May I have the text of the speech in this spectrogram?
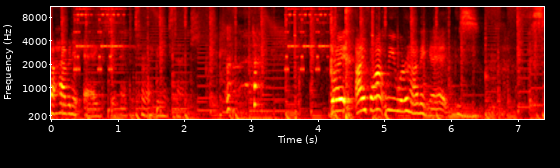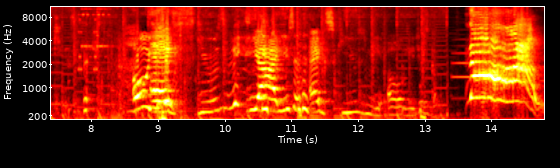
don't have any eggs, so that doesn't make any sense. But I thought we were having eggs. Excuse me. Oh, you said Excuse me? Yeah, you said excuse me. Oh, you just got no.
